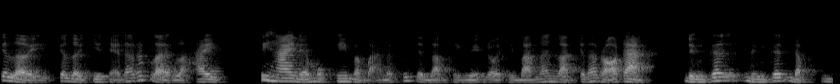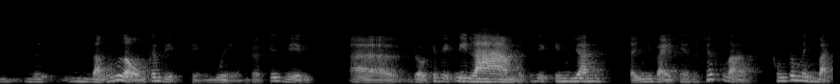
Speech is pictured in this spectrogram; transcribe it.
cái lời cái lời chia sẻ đó rất là là hay. Thứ hai nữa một khi mà bạn đã quyết định làm thiện nguyện rồi thì bạn nên làm cho nó rõ ràng. Đừng có đừng có đập lẫn lộn cái việc thiện nguyện rồi cái việc à, rồi cái việc đi làm rồi cái việc kinh doanh. Tại như vậy thì rất là không có minh bạch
